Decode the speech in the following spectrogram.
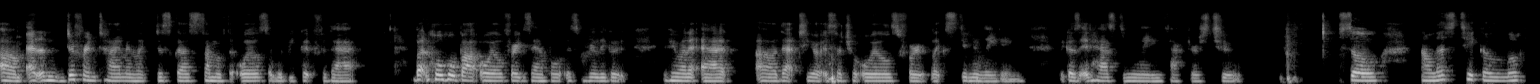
um, at a different time and like discuss some of the oils that would be good for that. But jojoba oil, for example, is really good if you want to add uh, that to your essential oils for like stimulating because it has stimulating factors too. So now let's take a look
